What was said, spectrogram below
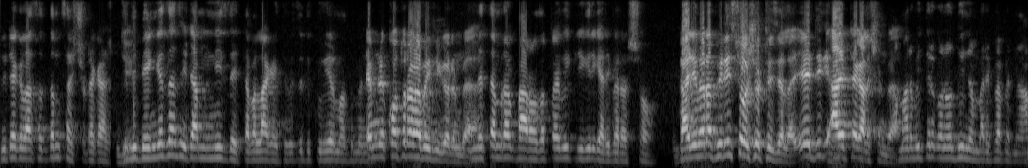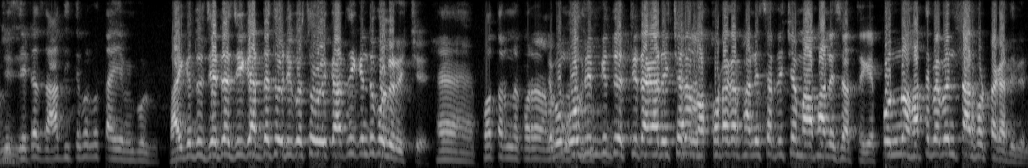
দুইটা গ্লাসের দাম চারশো টাকা আসবে। যদি ভেঙে যায় এটা আপনি নিজ দায়িত্ব আবার লাগাইতে হবে। যদি কুরিয়ার মাধ্যমে এমনি কত টাকা বিক্রি করেন ভাই এমনিতে আমরা বারো হাজার টাকা বিক্রি করি গাড়ি ভাড়া সহ। গাড়ি ভাড়া ফিরিস চৌষট্টি জেলায়। এদিকে আরেকটা কালেকশন ভাই আমার ভিতরে কোনো দুই নাম্বারই পাবেন না। আমি। যেটা যা দিতে পারব তাই আমি বলব। ভাই কিন্তু যেটা যে কার্ডটা তৈরি করছে ওই কার্ডই কিন্তু বলে দিচ্ছে। হ্যাঁ হ্যাঁ প্রতারণা করার এবং অগ্রিম কিন্তু একটি টাকা দিচ্ছে না লক্ষ টাকার ফার্নিচার দিচ্ছে মা ফার্নিচার থেকে। পণ্য হাতে পাবেন তারপর টাকা দিবেন।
